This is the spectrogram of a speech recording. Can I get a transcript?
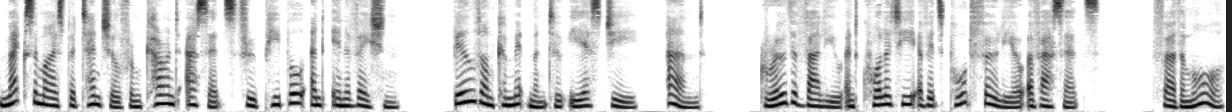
maximize potential from current assets through people and innovation, build on commitment to ESG, and grow the value and quality of its portfolio of assets. Furthermore,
